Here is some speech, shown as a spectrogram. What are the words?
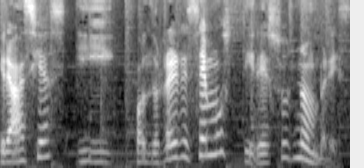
Gracias y cuando regresemos diré sus nombres.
